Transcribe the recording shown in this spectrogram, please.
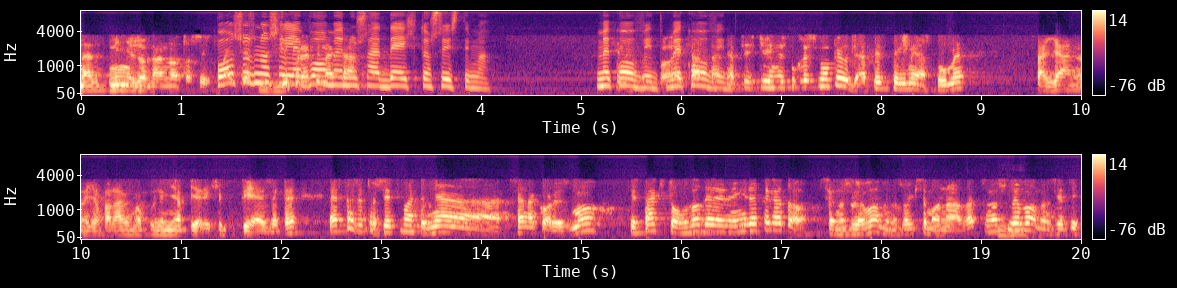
να μείνει ζωντανό το σύστημα. Πόσους Και- και πρέπει να νοσηλευόμενους κάνουμε- αντέχει το σύστημα; Με COVID, με Εξαρτάται COVID. Από τι κλίνε που χρησιμοποιούνται. Αυτή τη στιγμή, ας πούμε, στα Γιάννενα, για παράδειγμα, που είναι μια περιοχή που πιέζεται, έφτασε το σύστημα σε, μια, σε ένα κορισμό της τάξης του 80-90% σε νοσηλευόμενους, όχι σε μονάδα, σε νοσηλευόμενους. Γιατί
